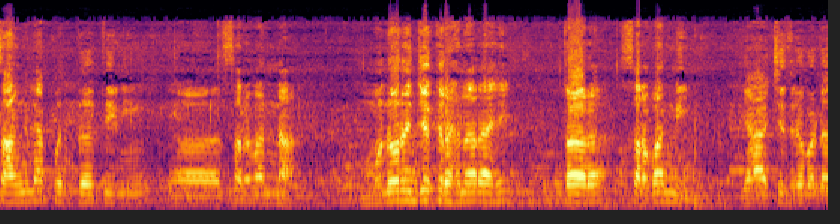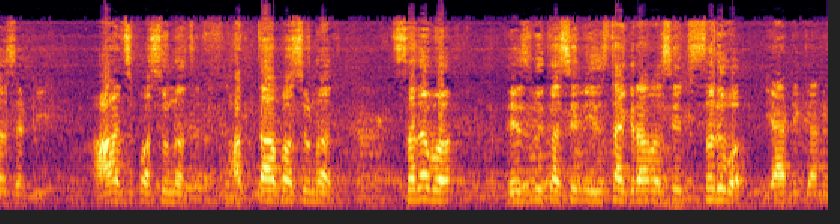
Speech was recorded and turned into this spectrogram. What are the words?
चांगल्या पद्धतीने सर्वांना मनोरंजक राहणार आहे. तर सर्वांनी या चित्रपटासाठी आजपासूनच आत्तापासूनच सर्व फेसबुक असेल इंस्टाग्राम असेल सर्व या ठिकाणी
